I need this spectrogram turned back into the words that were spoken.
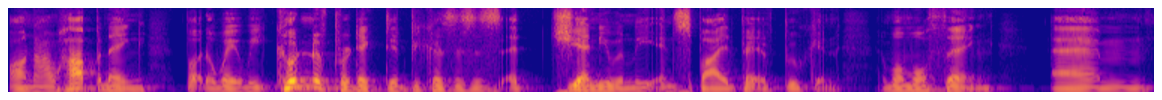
are now happening, but in a way we couldn't have predicted because this is a genuinely inspired bit of booking. And one more thing. Um,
